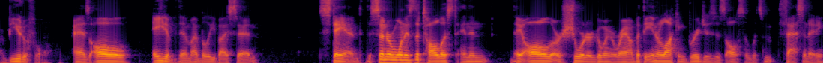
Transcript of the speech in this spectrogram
are beautiful, as all eight of them, I believe I said, stand. The center one is the tallest, and then they all are shorter going around. But the interlocking bridges is also what's fascinating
